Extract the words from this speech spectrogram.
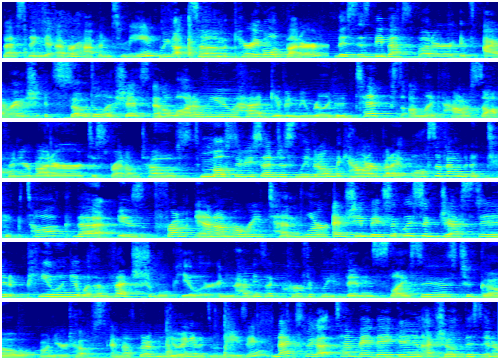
best thing to ever happen to me. We got some Kerrygold butter. This is the best butter. It's Irish. It's so delicious. And a lot of you had given me really good tips on like how to soften your butter to spread on toast. Most of you said just leave it on the counter, but I also found a TikTok that is from Annamarie Tendler. And she basically suggested peeling it with a vegetable peeler. And you have these like perfectly thin slices to go on your toast. And that's what I've been doing and it's amazing. Next, we got tempeh bacon. I showed this in a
